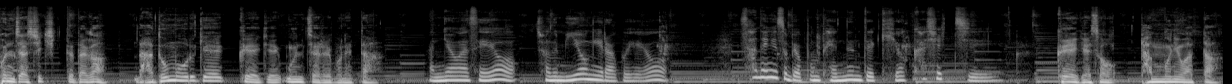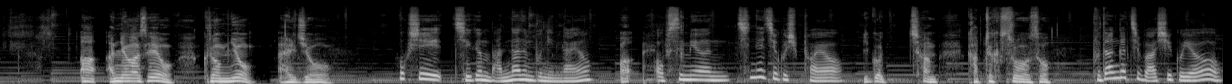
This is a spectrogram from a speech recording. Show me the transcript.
혼자 씩씩대다가 나도 모르게 그에게 문자를 보냈다. 안녕하세요. 저는 미영이라고 해요. 산행에서 몇 번 뵀는데 기억하실지. 그에게서 단문이 왔다. 아 안녕하세요. 그럼요 알죠. 혹시 지금 만나는 분 있나요? 아 없으면 친해지고 싶어요. 이거 참 갑작스러워서 부담 갖지 마시고요.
